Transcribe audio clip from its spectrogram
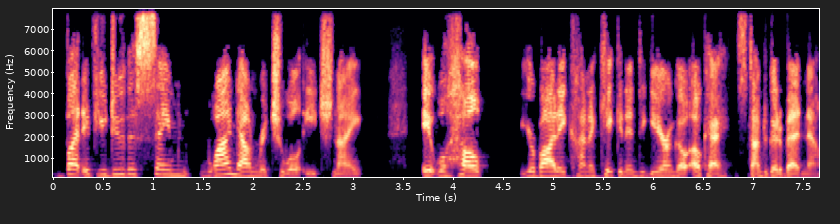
But if you do the same wind down ritual each night, it will help your body kind of kick it into gear and go okay it's time to go to bed now.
